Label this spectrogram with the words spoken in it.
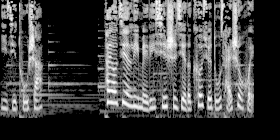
以及屠杀。他要建立美丽新世界的科学独裁社会。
